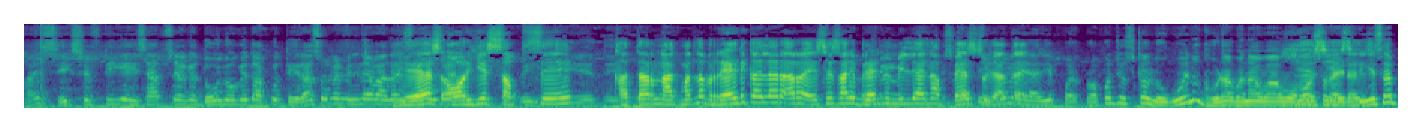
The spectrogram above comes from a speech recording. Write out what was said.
भाई सिक्स फिफ्टी के हिसाब से अगर दो लोगे तो आपको तेरह सौ में मिलने वाला है। यस और ये सबसे ये खतरनाक मतलब रेड कलर और ऐसे सारे ब्रांड में मिल जाए ना बेस्ट हो जाता है। यार ये प्रॉपर जो उसका लोगो है ना घोड़ा बना हुआ वो हॉर्स राइडर ये सब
